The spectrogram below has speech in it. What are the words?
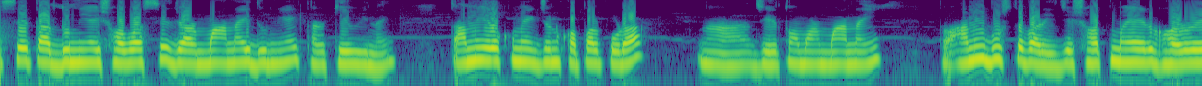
আছে তার দুনিয়ায় সব আছে, যার মা নাই দুনিয়ায় তার কেউই নাই। তো আমি এরকম একজন কপাল পোড়া যেহেতু আমার মা নাই তো আমি বুঝতে পারি যে সৎ মায়ের ঘরে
